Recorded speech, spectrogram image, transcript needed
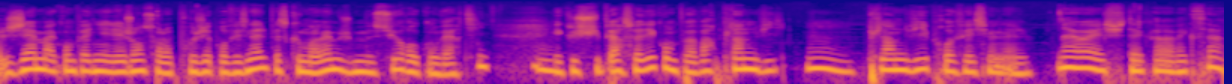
j'aime accompagner les gens sur leur projet professionnel parce que moi-même, je me suis reconvertie Mm. et que je suis persuadée qu'on peut avoir plein de vies, Hmm. plein de vies professionnelles. Ah ouais, je suis d'accord avec ça.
